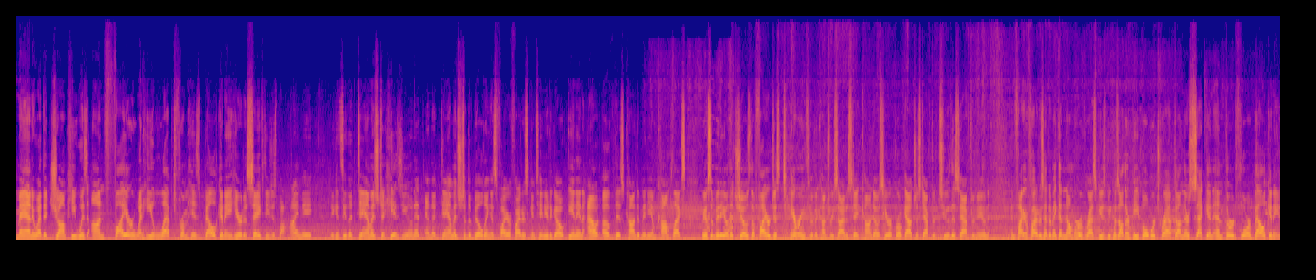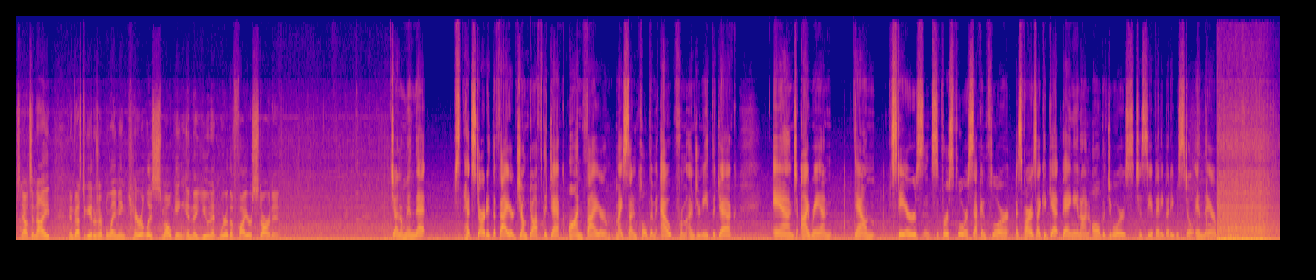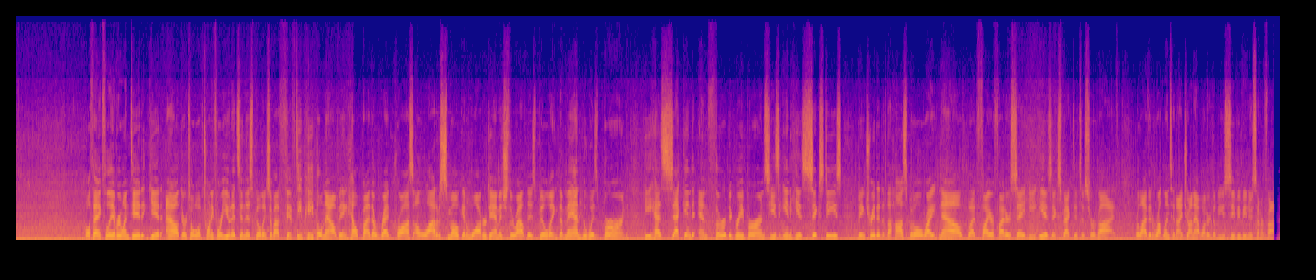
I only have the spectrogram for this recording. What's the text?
Man who had to jump, he was on fire when he leapt from his balcony here to safety just behind me. You can see the damage to his unit and the damage to the building as firefighters continue to go in and out of this condominium complex. We have some video that shows the fire just tearing through the countryside estate condos here. It broke out just after 2 this afternoon. And firefighters had to make a number of rescues because other people were trapped on their second and third floor balconies. Now, tonight, investigators are blaming careless smoking in the unit where the fire started. Gentleman that had started the fire jumped off the deck on fire. My son pulled him out from underneath the deck, and I ran downstairs. It's the first floor, second floor, as far as I could get, banging on all the doors to see if anybody was still in there. Well, thankfully, everyone did get out. There are a total of 24 units in this building, so about 50 people now being helped by the Red Cross. A lot of smoke and water damage throughout this building. The man who was burned, he has second and third degree burns. He's in his 60s, being treated at the hospital right now, but firefighters say he is expected to survive. We're live in Rutland tonight. John Atwater, WCVB News Center 5.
